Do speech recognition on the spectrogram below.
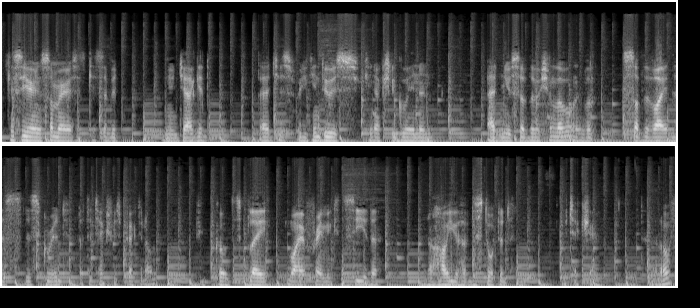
You can see here in some areas it gets a bit you know, jagged the edges. What you can do is you can actually go in and add new subdivision level and will subdivide this this grid that the texture is projected on go display wireframe you can see the you know, how you have distorted your texture. Turn that off.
